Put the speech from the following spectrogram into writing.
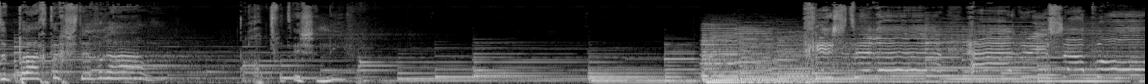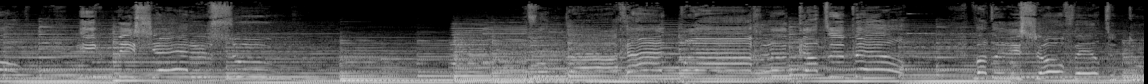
De prachtigste verhalen. God, wat is ze lief. Gisteren uit Lissabon. Ik mis je een zoen. Vandaag uit Praag een kattenbel. Want er is zoveel te doen.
